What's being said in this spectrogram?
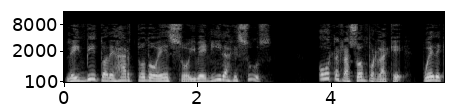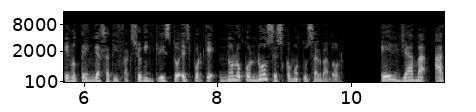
Le invito a dejar todo eso y venir a Jesús. Otra razón por la que puede que no tengas satisfacción en Cristo es porque no lo conoces como tu Salvador. Él llama a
